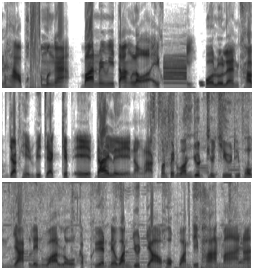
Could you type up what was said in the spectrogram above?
นหาพ่อมึงอะ บ้านไม่มีตังค์เหรอไอ้วอลโลแรนครับ อยากเห็นพี่แจ็คเก็บเอทได้เลยไอ้น้องรัก มันเป็นวันหยุดชิวๆที่ผมอยากเล่นวาโลกับเพื่อนในวันหยุดยาว 6 วันที่ผ่านมานะ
